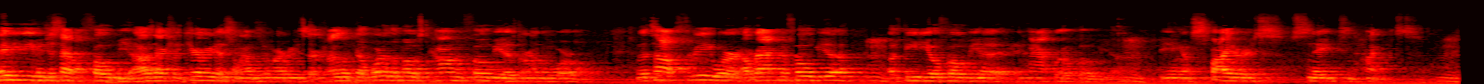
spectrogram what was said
Maybe you even just have a phobia. I was actually curious when I was doing my research. I looked up what are the most common phobias around the world. The top three were arachnophobia, ophidiophobia, and acrophobia, being of spiders, snakes, and heights. Mm.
